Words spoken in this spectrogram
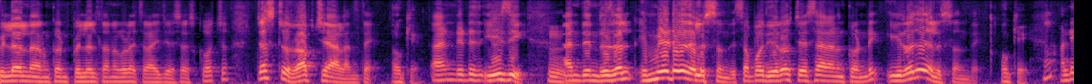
పిల్లల్ని అనుకోండి పిల్లలతో కూడా ట్రై చేసేసుకోవచ్చు. జస్ట్ రబ్ చేయాలంతే. Okay and it is easy and దీని రిజల్ట్ ఇమ్మీడియట్గా తెలుస్తుంది. సపోజ్ ఈ రోజు చేశారనుకోండి ఈ రోజే తెలుస్తుంది. ఓకే అంటే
